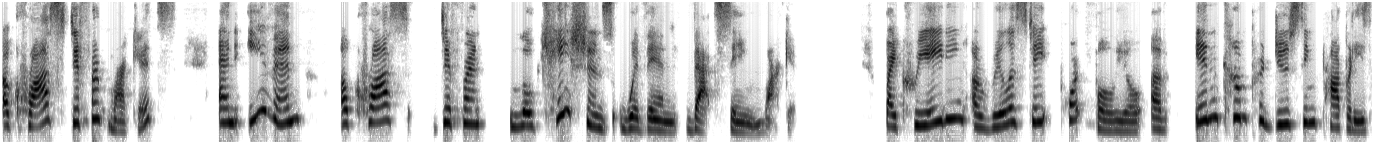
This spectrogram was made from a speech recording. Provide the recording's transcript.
across different markets and even across different locations within that same market. By creating a real estate portfolio of income producing properties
